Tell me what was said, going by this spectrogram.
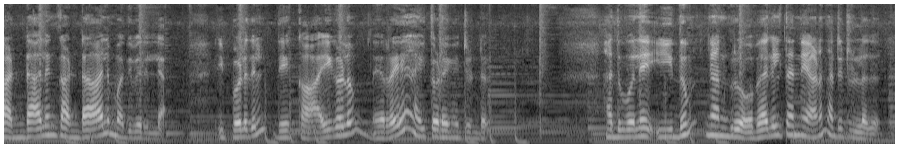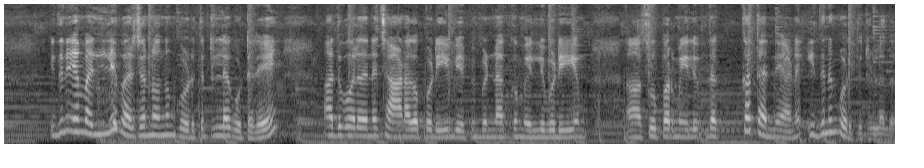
കണ്ടാലും കണ്ടാലും മതി വരില്ല. ഇപ്പോൾ ഇതിൽ ദേ കായ്കളും നിറയെ ആയി തുടങ്ങിയിട്ടുണ്ട്. അതുപോലെ ഇതും ഞാൻ ഗ്രോ ബാഗിൽ തന്നെയാണ് നട്ടിട്ടുള്ളത്. ഇതിന് ഞാൻ വലിയ പരിചരണമൊന്നും കൊടുത്തിട്ടില്ല കൂട്ടരെ. അതുപോലെ തന്നെ ചാണകപ്പൊടിയും വേപ്പിൻ പിണ്ണാക്കും എല്ലുപൊടിയും സൂപ്പർ മീലും ഇതൊക്കെ തന്നെയാണ് ഇതിനും കൊടുത്തിട്ടുള്ളത്.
